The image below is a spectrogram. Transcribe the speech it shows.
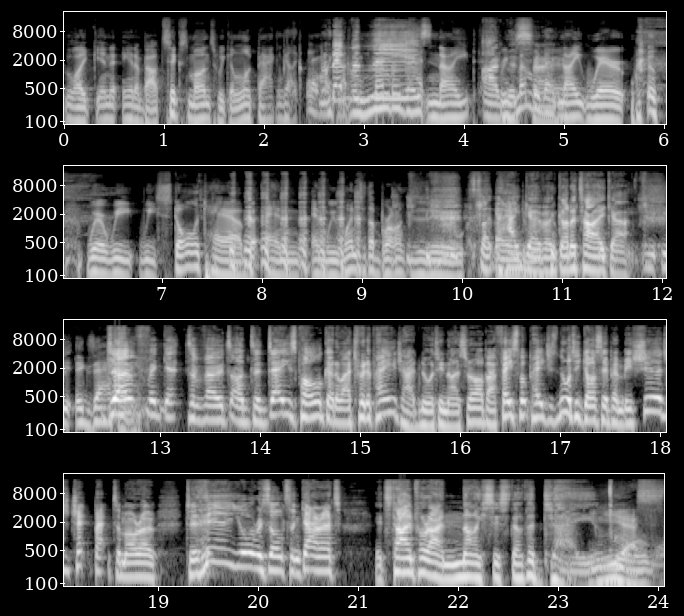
like in in about six months we can look back and be like, oh my god, Remember remember this? that night? I'm remember that night where where we we stole a cab and and we went to the Bronx Zoo. It's like the hangover, got a tiger. Exactly. Don't forget to vote on today's poll. Go to our Twitter page, at Naughty Nice Rob. Our Facebook page is Naughty Gossip, and be sure to check back tomorrow to hear your results. And Garrett, it's time for our nicest of the day. Yes.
